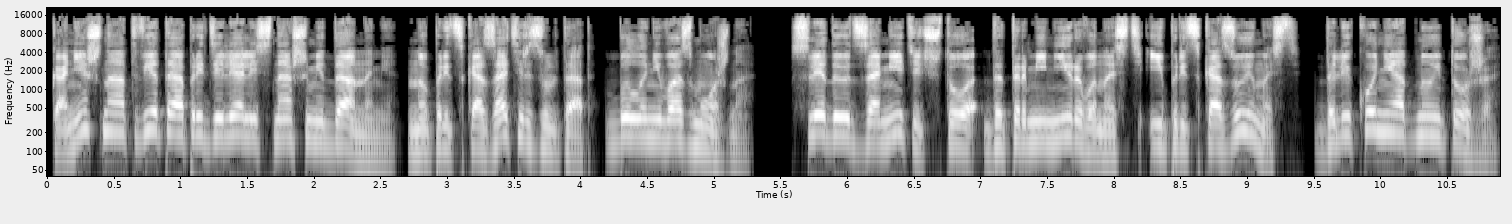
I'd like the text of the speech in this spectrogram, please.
Конечно, ответы определялись нашими данными, но предсказать результат было невозможно. Следует заметить, что детерминированность и предсказуемость далеко не одно и то же,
